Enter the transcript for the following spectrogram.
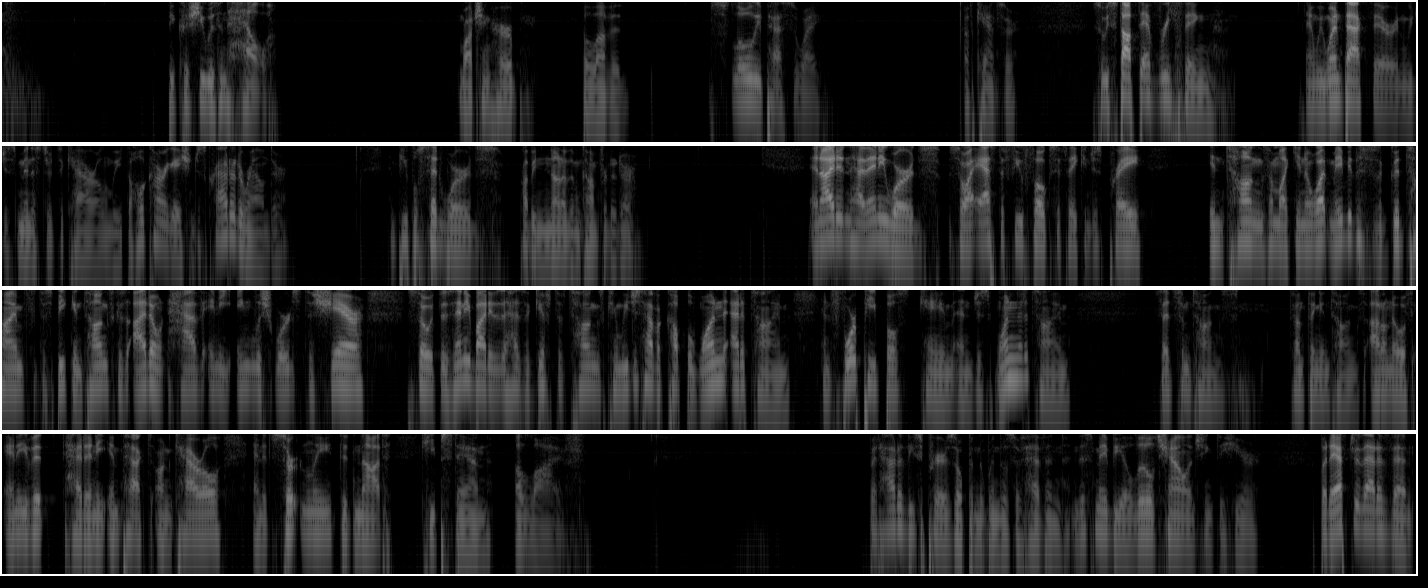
because she was in hell watching her beloved slowly pass away of cancer. So we stopped everything and we went back there and we just ministered to Carol and we the whole congregation just crowded around her. And people said words, probably none of them comforted her. And I didn't have any words, so I asked a few folks if they can just pray in tongues. I'm like, you know what? Maybe this is a good time for, to speak in tongues because I don't have any English words to share. So if there's anybody that has a gift of tongues, can we just have a couple one at a time? And four people came and just one at a time said some tongues, something in tongues. I don't know if any of it had any impact on Carol, and it certainly did not keep Stan alive. But how do these prayers open the windows of heaven? And this may be a little challenging to hear. But after that event,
